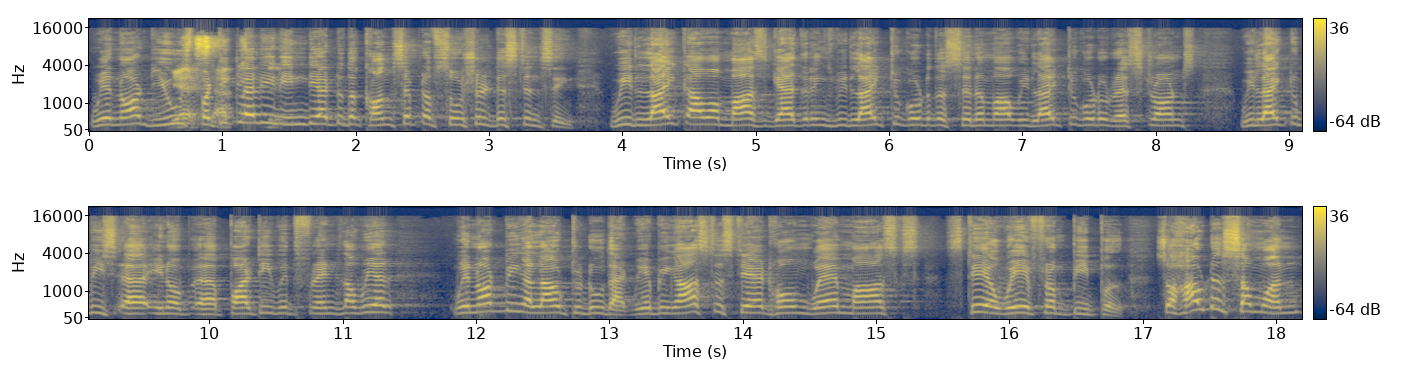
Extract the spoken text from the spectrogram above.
We are not used, yes, particularly absolutely. in India, to the concept of social distancing. We like our mass gatherings. We like to go to the cinema. We like to go to restaurants. We like to be, uh, you know, uh, party with friends. Now we are, we're not being allowed to do that. We are being asked to stay at home, wear masks, stay away from people. So how does someone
